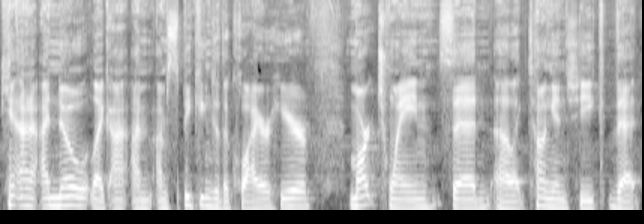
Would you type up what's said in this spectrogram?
can't, I know like I, am I'm, I'm speaking to the choir here. Mark Twain said, uh, like tongue in cheek, that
